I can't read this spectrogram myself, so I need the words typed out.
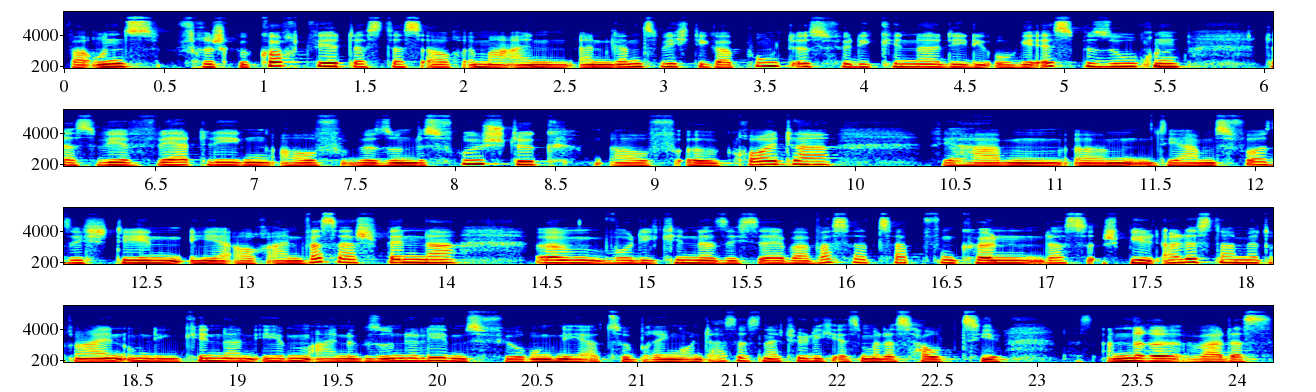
bei uns frisch gekocht wird, dass das auch immer ein, ein ganz wichtiger Punkt ist für die Kinder, die die OGS besuchen, dass wir Wert legen auf gesundes Frühstück, auf äh, Kräuter, wir haben, ähm, Sie haben es vor sich stehen, hier auch einen Wasserspender, ähm, wo die Kinder sich selber Wasser zapfen können. Das spielt alles damit rein, um den Kindern eben eine gesunde Lebensführung näher zu bringen. Und das ist natürlich erstmal das Hauptziel. Das andere war das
